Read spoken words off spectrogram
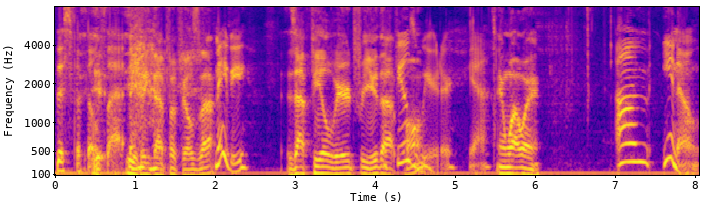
this fulfills You, that. you think that fulfills that? Maybe Does that feel weird for you? That it feels poem? weirder. Yeah. In what way? Um, you know,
